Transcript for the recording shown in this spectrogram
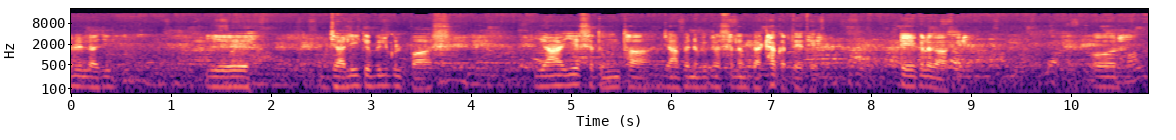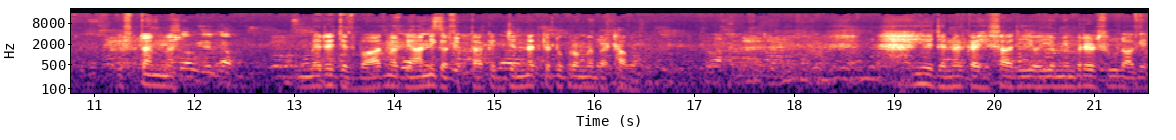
अल्हम्दुलिल्लाह जी, ये जाली के बिल्कुल पास, यहाँ ये सतून था जहाँ पे नबी वसल्लम बैठा करते थे, टेक लगा के। और इस टाइम में, मेरे जज्बात में बयान नहीं कर सकता कि जन्नत के टुकड़ों में बैठा हुआ ये जन्नत का हिस्सा जी और ये मम्बर रसूल आगे।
